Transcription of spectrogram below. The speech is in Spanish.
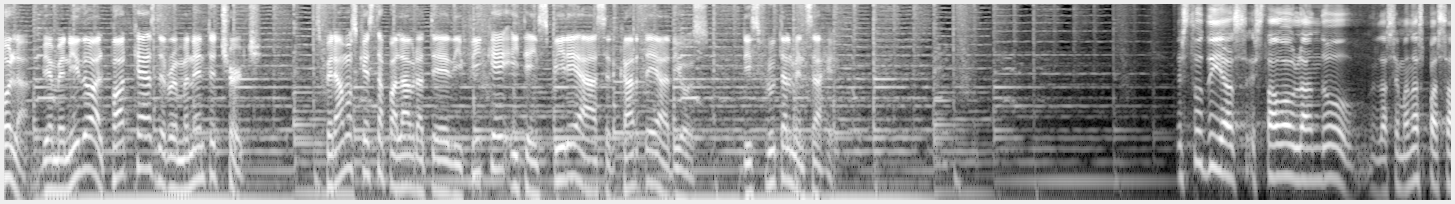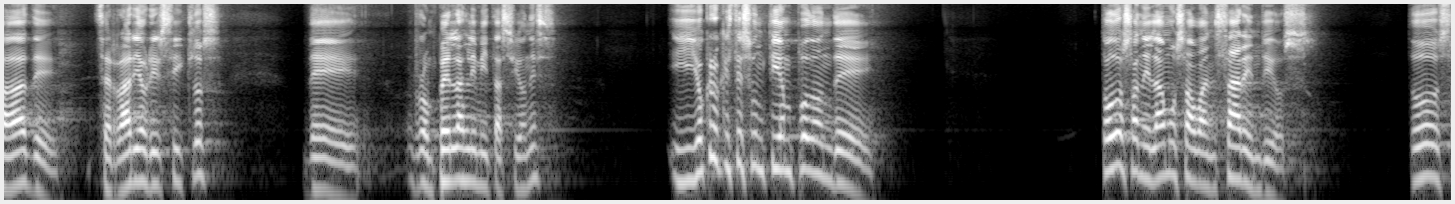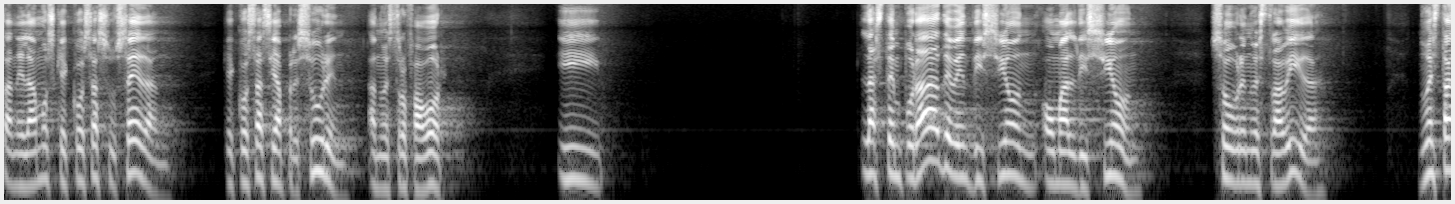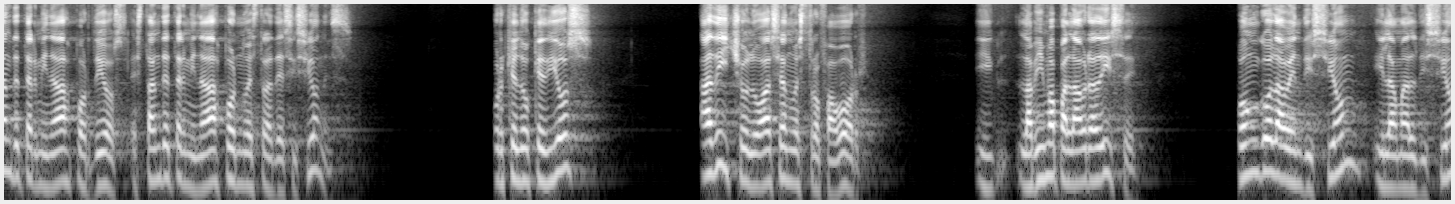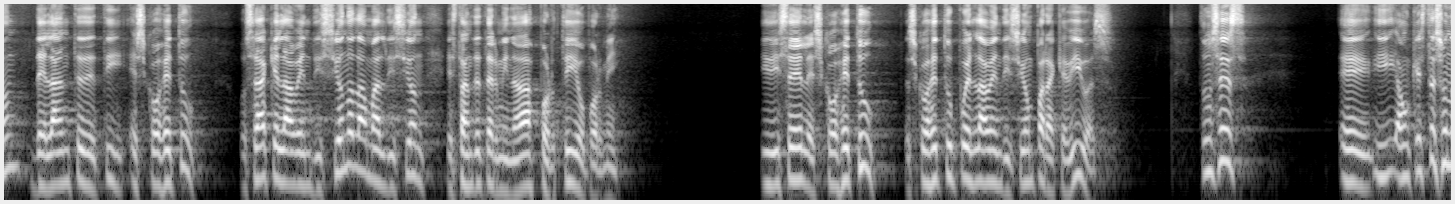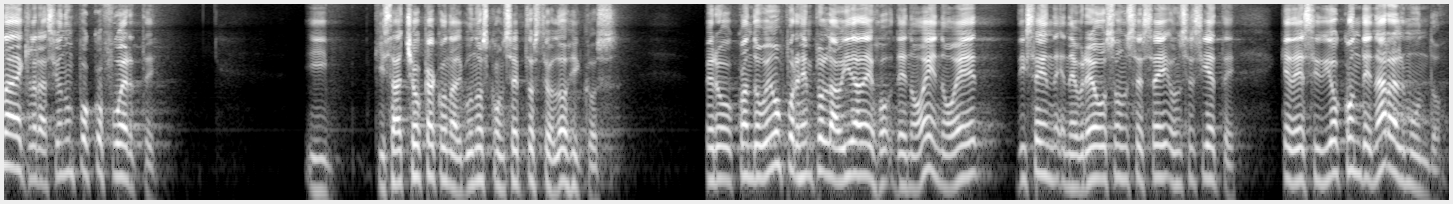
Hola, bienvenido al podcast de Remanente Church. Esperamos que esta palabra te edifique y te inspire a acercarte a Dios. Disfruta el mensaje. Estos días he estado hablando, las semanas pasadas, de cerrar y abrir ciclos, de romper las limitaciones. Y yo creo que este es un tiempo donde todos anhelamos avanzar en Dios. Todos anhelamos que cosas sucedan, que cosas se apresuren a nuestro favor. Y las temporadas de bendición o maldición sobre nuestra vida no están determinadas por Dios, están determinadas por nuestras decisiones. Porque lo que Dios ha dicho lo hace a nuestro favor. Y la misma palabra dice, pongo la bendición y la maldición delante de ti, escoge tú. O sea que la bendición o la maldición están determinadas por ti o por mí. Y dice él, escoge tú, escoge tú pues la bendición para que vivas. Entonces, eh, y aunque esta es una declaración un poco fuerte y quizá choca con algunos conceptos teológicos, pero cuando vemos, por ejemplo, la vida de, Noé, Noé dice en, en Hebreos 11.7, 11, decidió condenar al mundo.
